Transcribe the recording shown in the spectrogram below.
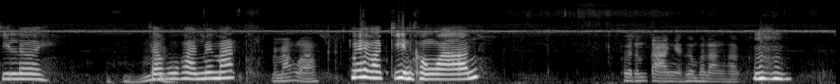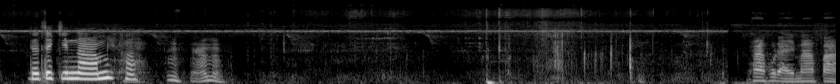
กินเลยเจ้าผู้พันไม่มัก ไม่มักเหรอ ไม่มักกินของหวาน เพิ่มน้ำตาลไงเพิ่มพลังครับเดี๋ยวจะกินน้ำค่ะ อืมน้ำอะถ้าผู้ใดมาป่า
